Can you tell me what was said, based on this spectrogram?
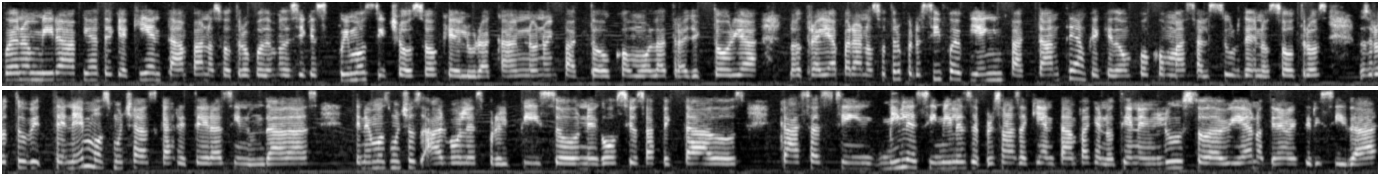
Bueno, mira, fíjate que aquí en Tampa nosotros podemos decir que fuimos dichosos que el huracán no nos impactó como la trayectoria lo traía para nosotros, pero sí fue bien impactante, aunque quedó un poco más al sur de nosotros. Nosotros tenemos muchas carreteras inundadas, tenemos muchos árboles por el piso, negocios afectados, casas sin miles y miles de personas aquí en Tampa que no tienen luz todavía, no tienen electricidad.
